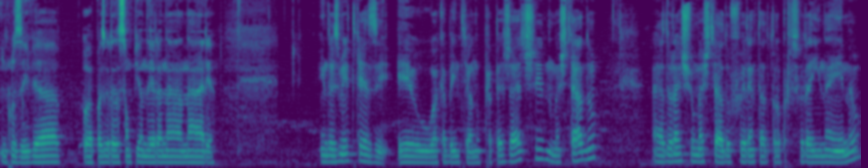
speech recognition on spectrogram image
inclusive a, a pós-graduação pioneira na, na área. Em 2013, eu acabei entrando para a PEGET no mestrado. É, durante o mestrado, eu fui orientado pela professora Ina Emel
